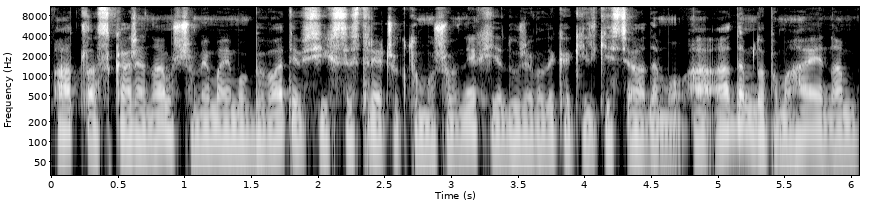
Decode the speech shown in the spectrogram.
Атлас каже нам, що ми маємо вбивати всіх сестричок, тому що в них є дуже велика кількість Адаму. А Адам допомагає нам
